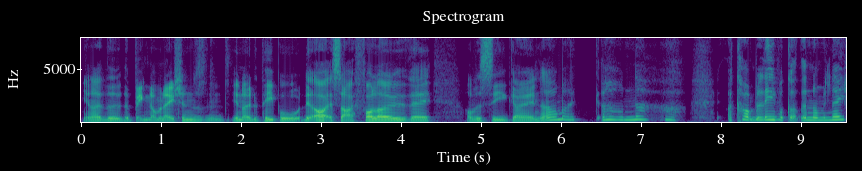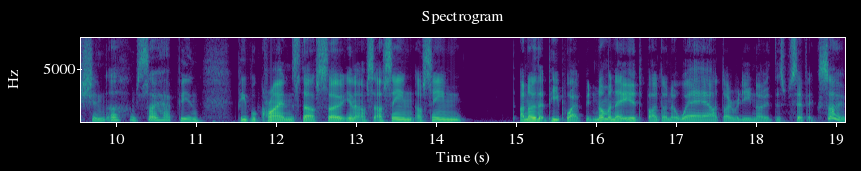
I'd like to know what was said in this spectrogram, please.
you know, the the big nominations, and you know, the people, the artists I follow, they obviously going, oh my, oh no, I can't believe I got the nomination. Oh, I'm so happy, and people crying and stuff. So you know, I've, I've seen, I've seen. I know that people have been nominated, but I don't know where. I don't really know the specifics. So,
